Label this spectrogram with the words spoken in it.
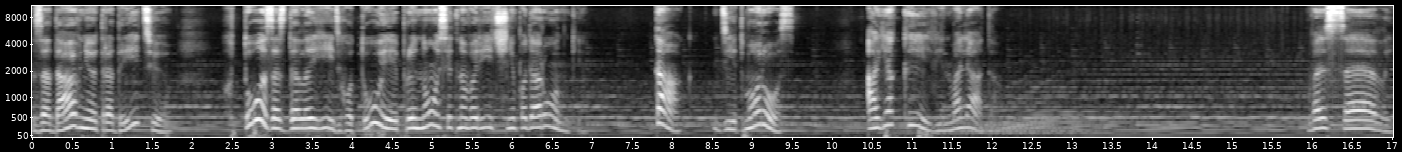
За давньою традицією, хто заздалегідь готує і приносить новорічні подарунки? Так, Дід Мороз. А який він малята? Веселий,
